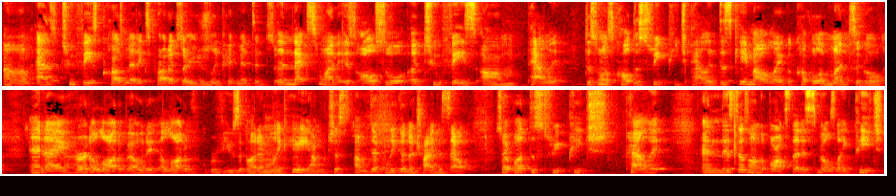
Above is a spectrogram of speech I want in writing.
Um, as Too Faced Cosmetics products are usually pigmented. So the next one is also a Too Faced um, palette. This one's called the Sweet Peach palette. This came out like a couple of months ago and I heard a lot about it, a lot of reviews about it. I'm like, hey, I'm just, I'm definitely gonna try this out. So I bought the Sweet Peach palette, and it says on the box that it smells like peach.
